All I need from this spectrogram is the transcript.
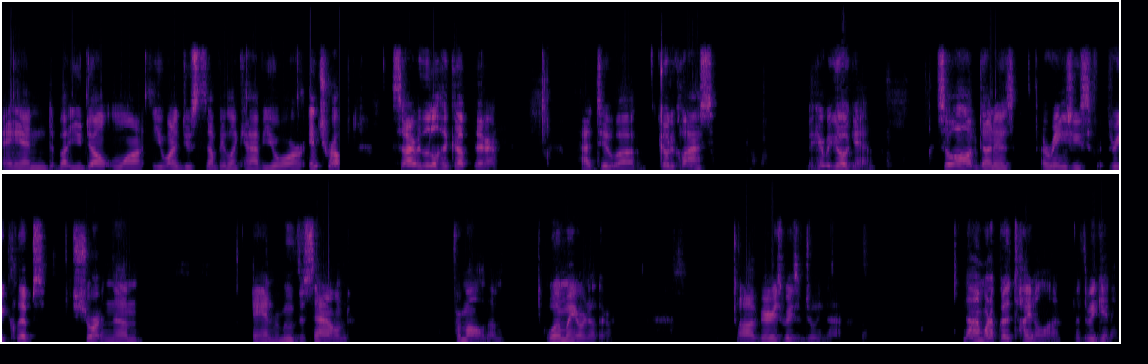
And but you don't want you want to do something like have your intro. Sorry, little hiccup there. Had to uh, go to class. But here we go again. So all I've done is arrange these three clips, shorten them, and remove the sound from all of them, one way or another. Uh, various ways of doing that. Now I want to put a title on at the beginning.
